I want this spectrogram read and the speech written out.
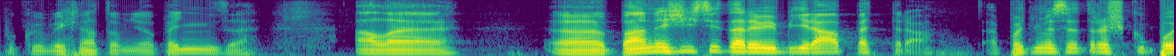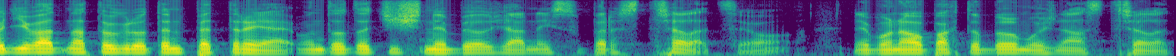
pokud bych na to měl peníze. Ale uh, pán Ježíš si tady vybírá Petra. A pojďme se trošku podívat na to, kdo ten Petr je. On to totiž nebyl žádný super střelec, jo? Nebo naopak to byl možná střelec,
